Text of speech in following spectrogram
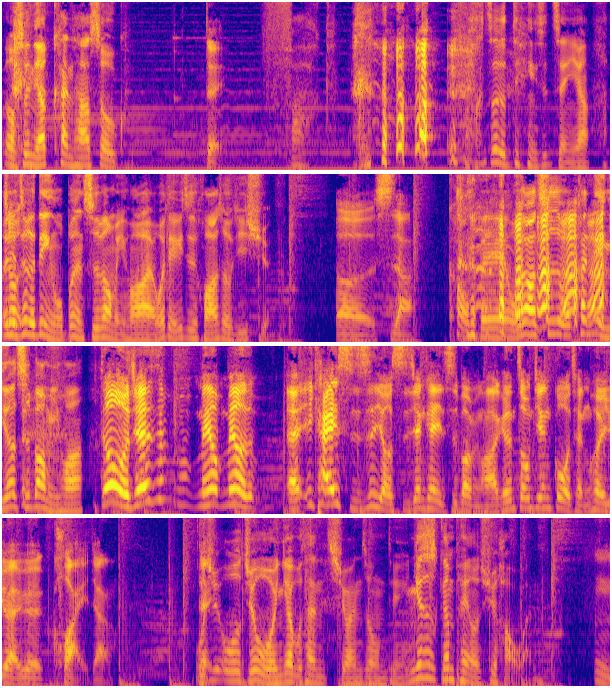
哦，所以你要看他受苦。对，fuck，哇 这个电影是怎样？而且就这个电影我不能吃爆米花哎，我得一直划手机选。呃，是啊，靠背，我要吃，我看电影就要吃爆米花。对，我觉得是不没有没有，呃，一开始是有时间可以吃爆米花，可是中间过程会越来越快，这样。我觉我觉得我应该不太喜欢这种电影，应该是跟朋友去好玩，嗯，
